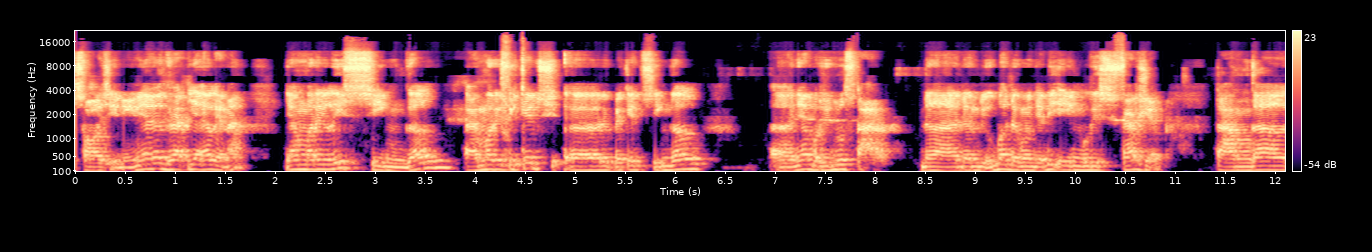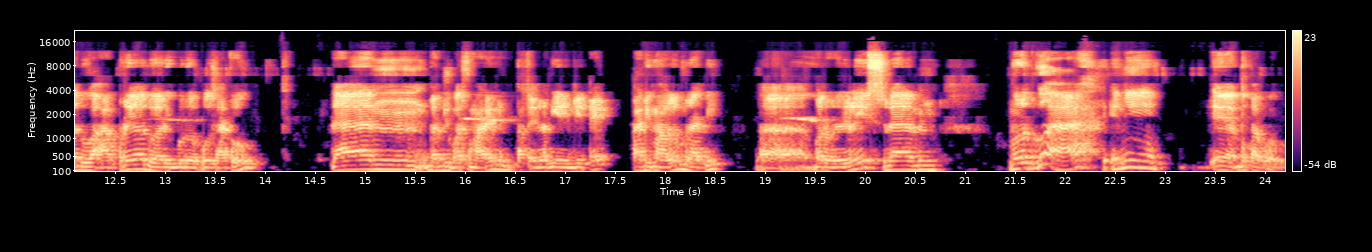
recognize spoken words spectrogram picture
solois ini. Ini ada Gratia Elena yang merilis single eh, merepackage eh, repackage single eh, nya berjudul Star. Dan, dan diubah dengan menjadi English version. Tanggal 2 April 2021 dan Jumat kemarin pakai lagi di tag. Tadi malam berarti eh, baru rilis. Dan menurut gua ini ya bukan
